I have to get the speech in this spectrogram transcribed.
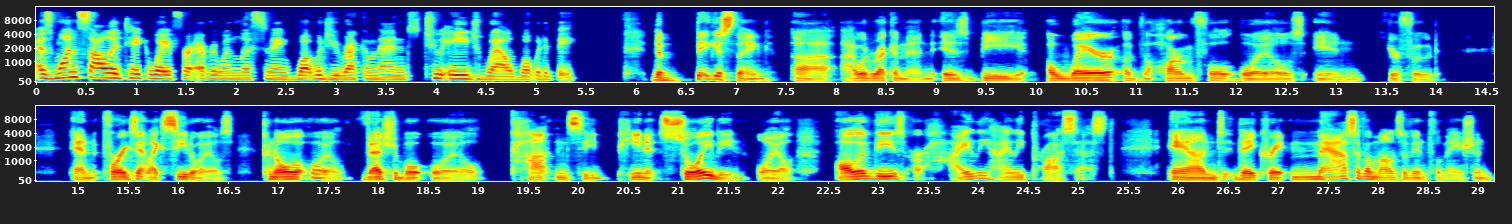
as one solid takeaway for everyone listening what would you recommend to age well? What would it be? The biggest thing uh, i would recommend is be aware of the harmful oils in your food. And for example like seed oils canola oil vegetable oil cottonseed peanut soybean oil all of these are highly highly processed and they create massive amounts of inflammation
